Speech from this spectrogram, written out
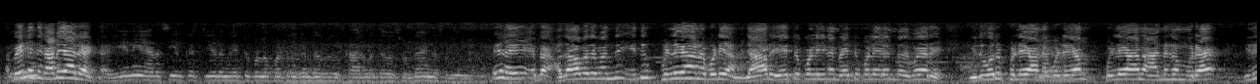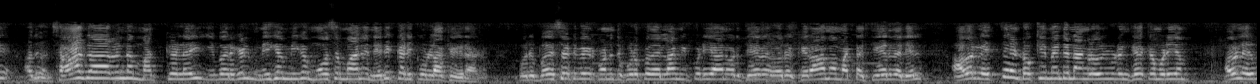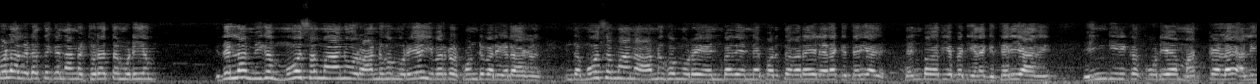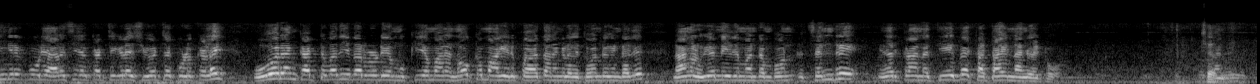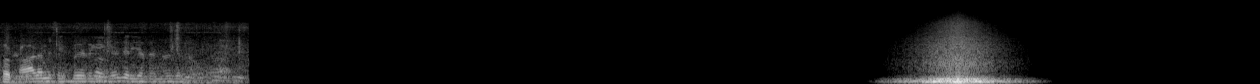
அப்ப என்னதுக்கு அடையாள அட்டை? ஏனைய அரசியல் கட்சிகளும் ஏற்றுக்கொள்ளப்பட்டிருக்கின்ற ஒரு காரணத்தை சொன்னா என்ன சொல்லுவீங்க? இல்லை இப்ப அதாவது வந்து இது பிழையான விடயம். யார் ஏற்றுக்கொள்ளினம் ஏற்றுக்கொள்ளல என்பது வேறு. இது ஒரு பிழையான விடயம் பிழையான அணுகுமுறை. இது அது சாதாரண மக்களை இவர்கள் மிக மிக மோசமான நெருக்கடிக்கு உள்ளாக்குகிறார்கள். ஒரு பர்த் சர்டிபிகேட் கொண்டு வந்து கொடுப்பதெல்லாம் இப்படியான ஒரு தேர்தல் ஒரு கிராம மட்ட தேர்தலில் அவர்கள் எத்தனை டாக்குமெண்ட் நாங்கள் ஒருவருடன் கேட்க முடியும்? அவர்கள் எவ்வளவு இடத்துக்கு நாங்கள் துரத்த முடியும்? இதெல்லாம் மிக மோசமான ஒரு அணுகுமுறையை இவர்கள் கொண்டு வருகிறார்கள். இந்த மோசமான அணுகுமுறை என்பது என்னை பொறுத்தவரையில் எனக்கு தெரியாது. தென்பகுதியை பற்றி எனக்கு தெரியாது. இங்கு இருக்கக்கூடிய மக்களை இருக்கக்கூடிய அரசியல் கட்சிகளை சுயேட்சை குழுக்களை ஓரம் கட்டுவது இவர்களுடைய முக்கியமான நோக்கமாக இருப்பதாகத்தான் எங்களுக்கு தோன்றுகின்றது. நாங்கள் உயர்நீதிமன்றம் போன்று சென்று இதற்கான தீர்வை கட்டாயம் நாங்கள் எட்டுவோம்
